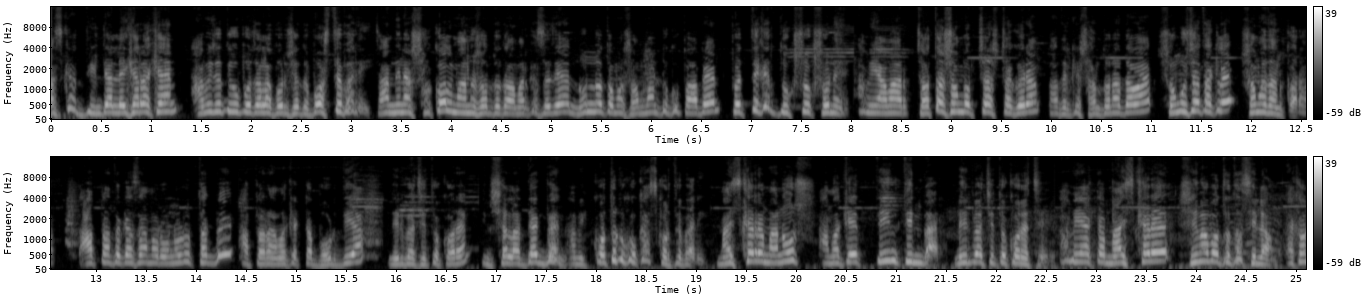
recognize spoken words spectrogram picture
আজকের দিনটা লিখে রাখেন। আমি যদি উপজেলা পরিষদে বসতে পারি, চান্দিনার সকল মানুষ অন্তত আমার কাছে যে ন্যূনতম সম্মানটুকু পাবেন, প্রত্যেকের দুঃখ সুখ শুনে আমি আমার যথাসম্ভব চেষ্টা করে তাদেরকে সান্ত্বনা দেওয়ার, সমস্যা থাকলে সমাধান করার। আপনাদের কাছে আমার অনুরোধ থাকবে, আপনারা আমাকে একটা ভোট দিয়া নির্বাচিত করেন। ইনশাল্লাহ দেখবেন আমি কতটুকু কাজ করতে পারি। মাইসখারের মানুষ আমাকে তিন, তিনবার নির্বাচিত করেছে। আমি একটা মাইসখারে সীমাবদ্ধতা ছিলাম। এখন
